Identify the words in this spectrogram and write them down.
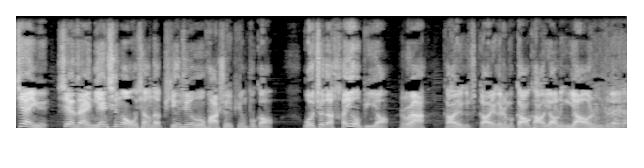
鉴于现在年轻偶像的平均文化水平不高，我觉得很有必要，是不是？搞一个搞一个什么高考幺零幺什么之类的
